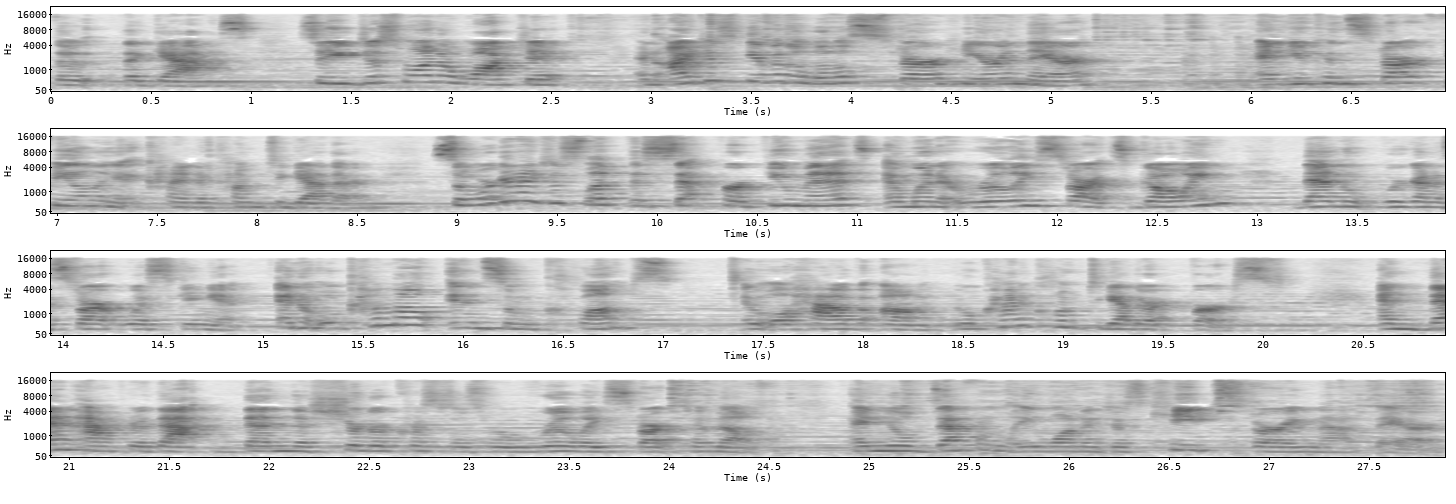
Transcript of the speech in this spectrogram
the, the gas. So you just want to watch it and I just give it a little stir here and there and you can start feeling it kind of come together. So we're gonna just let this set for a few minutes and when it really starts going, then we're gonna start whisking it. And it will come out in some clumps. It will have, um, it will kind of clump together at first. And then after that, then the sugar crystals will really start to melt. And you'll definitely wanna just keep stirring that there.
